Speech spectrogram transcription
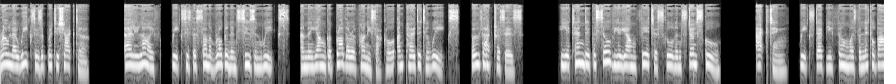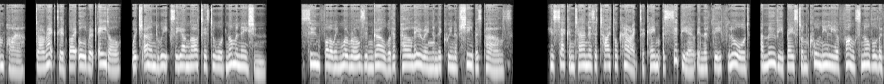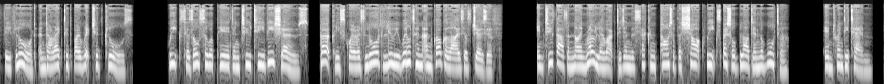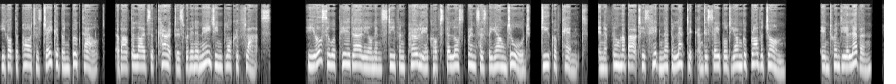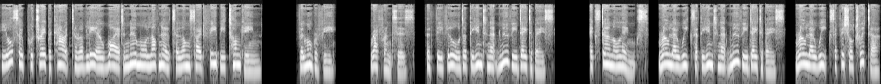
Rollo Weeks is a British actor. Early life, Weeks is the son of Robin and Susan Weeks, and the younger brother of Honeysuckle and Perdita Weeks, both actresses. He attended the Sylvia Young Theatre School and Stowe School. Acting Weeks' debut film was The Little Vampire, directed by Ulrich Edel, which earned Weeks a Young Artist Award nomination. Soon following were roles in Girl with a Pearl Earring and The Queen of Sheba's Pearls. His second turn as a title character came as Scipio in The Thief Lord, a movie based on Cornelia Funke's novel The Thief Lord and directed by Richard Claus. Weeks has also appeared in two TV shows, Berkeley Square as Lord Louis Wilton and Goggle Eyes as Joseph. In 2009 Rollo acted in the second part of the Shark Week special Blood in the Water. In 2010, he got the part as Jacob in Booked Out, about the lives of characters within an aging block of flats. He also appeared early on in Stephen Poliakoff's The Lost Prince as the young George, Duke of Kent, in a film about his hidden epileptic and disabled younger brother John. In 2011, he also portrayed the character of Leo Wyatt in No More Love Notes alongside Phoebe Tonkin. Filmography. References. The Thief Lord at the Internet Movie Database. External links. Rollo Weeks at the Internet Movie Database. Rollo Weeks official Twitter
